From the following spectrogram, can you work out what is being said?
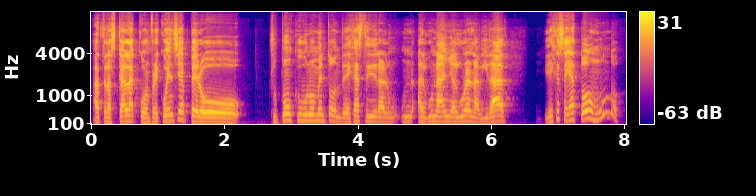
a Tlaxcala con frecuencia, pero supongo que hubo un momento donde dejaste de ir algún, algún año, alguna Navidad y dejas allá a todo el mundo.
